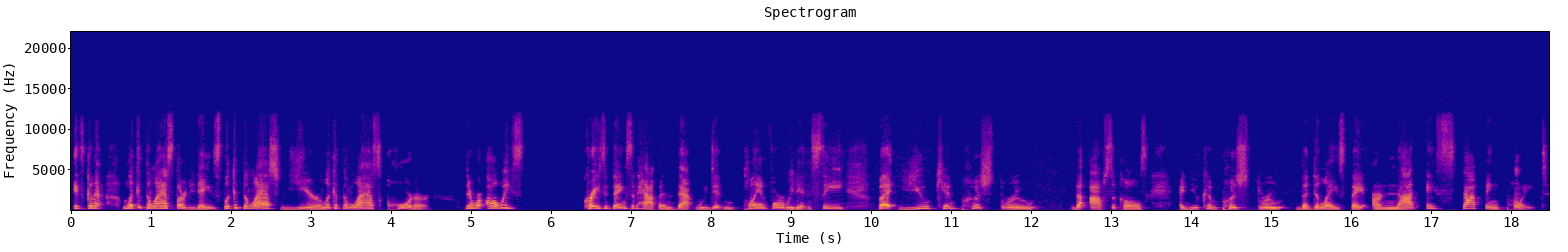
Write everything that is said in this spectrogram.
It's going to look at the last 30 days, look at the last year, look at the last quarter. There were always crazy things that happened that we didn't plan for, we didn't see, but you can push through the obstacles and you can push through the delays. They are not a stopping point.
